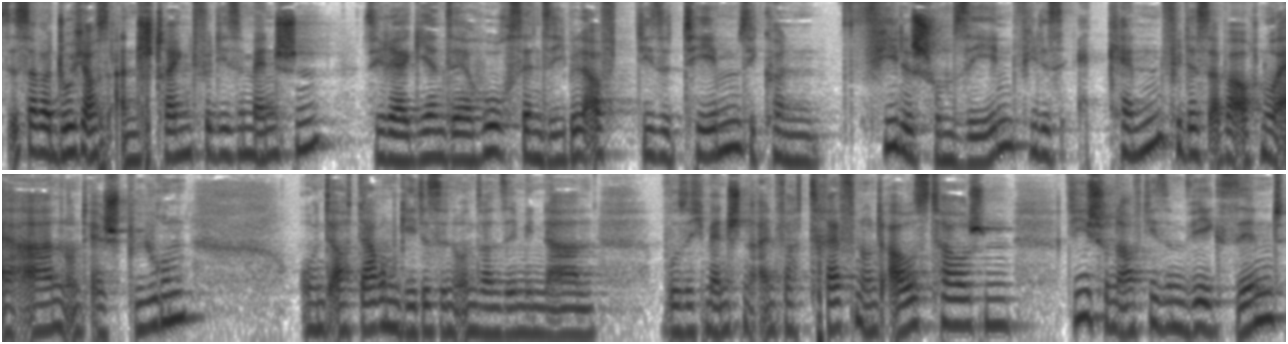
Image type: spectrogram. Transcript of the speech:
Es ist aber durchaus anstrengend für diese Menschen. Sie reagieren sehr hochsensibel auf diese Themen. Sie können vieles schon sehen, vieles erkennen, vieles aber auch nur erahnen und erspüren. Und auch darum geht es in unseren Seminaren, wo sich Menschen einfach treffen und austauschen, die schon auf diesem Weg sind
